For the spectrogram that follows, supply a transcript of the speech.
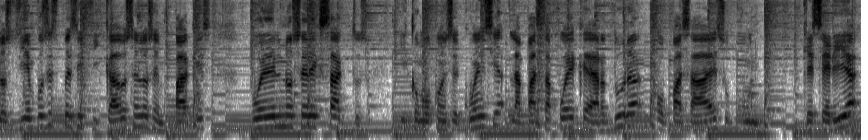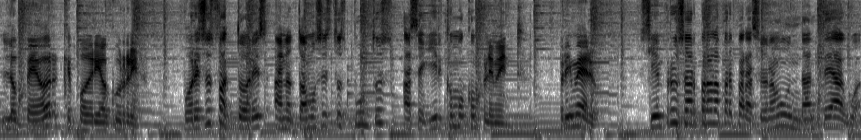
Los tiempos especificados en los empaques pueden no ser exactos y como consecuencia la pasta puede quedar dura o pasada de su punto, que sería lo peor que podría ocurrir. Por esos factores anotamos estos puntos a seguir como complemento. Primero, siempre usar para la preparación abundante agua,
